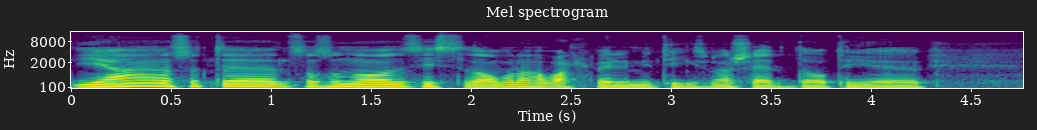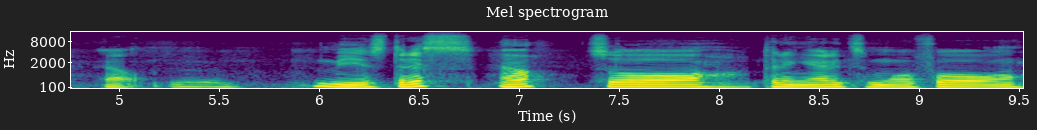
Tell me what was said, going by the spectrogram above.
Ja, så at, det- sånn som nå det siste da, hvor det har vært veldig mye ting som har skjedd, og til, øh, ja, mye stress, Ja. så trenger jeg liksom å få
